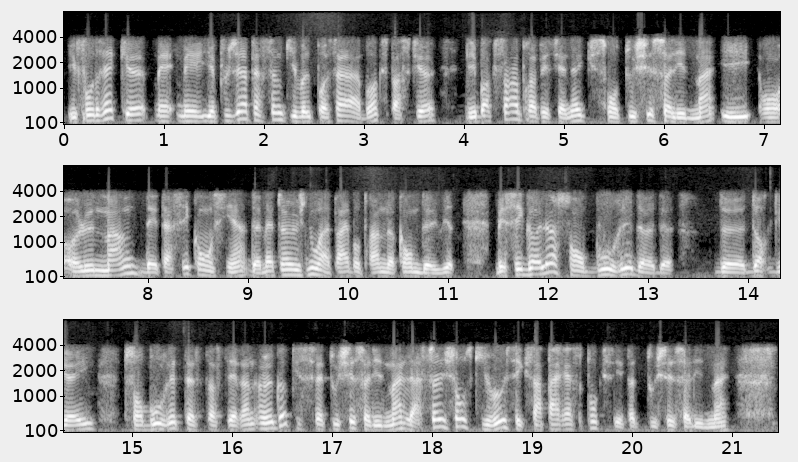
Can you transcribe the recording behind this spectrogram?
Il faudrait que, mais, mais il y a plusieurs personnes qui veulent passer à la boxe parce que les boxeurs professionnels qui sont touchés solidement, et on, on leur demande d'être assez conscients, de mettre un genou à terre pour prendre le compte de 8. Mais ces gars-là sont bourrés de, de d'orgueil, sont bourrés de testostérone. Un gars qui se fait toucher solidement, la seule chose qu'il veut, c'est que ça paraisse pas qu'il s'est fait toucher solidement.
